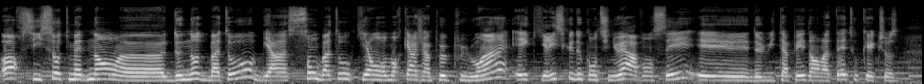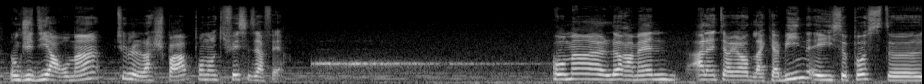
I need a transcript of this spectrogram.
Or, s'il saute maintenant euh, de notre bateau, il y a son bateau qui est en remorquage un peu plus loin et qui risque de continuer à avancer et de lui taper dans la tête ou quelque chose. Donc j'ai dit à Romain, tu le lâches pas pendant qu'il fait ses affaires. Romain le ramène à l'intérieur de la cabine et il se poste euh,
